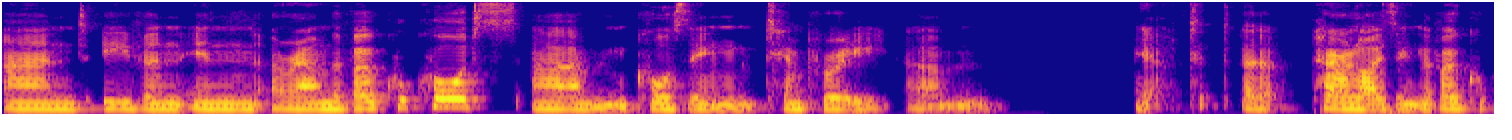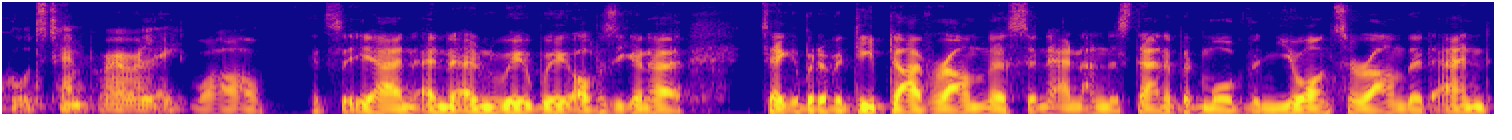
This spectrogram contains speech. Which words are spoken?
and even in around the vocal cords, um, causing temporary, um, yeah, t- uh, paralyzing the vocal cords temporarily. Wow. It's yeah, and and, and we, we're obviously going to take a bit of a deep dive around this and, and understand a bit more of the nuance around it. And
